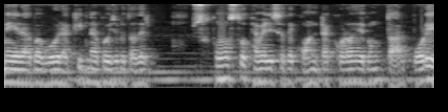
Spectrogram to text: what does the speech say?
মেয়েরা বা বউয়েরা কিডন্যাপ হয়েছিল, তাদের সমস্ত ফ্যামিলির সাথে কন্ট্যাক্ট করা হয় এবং তারপরে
